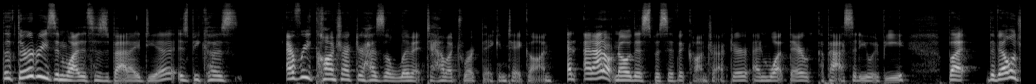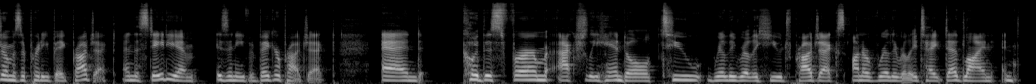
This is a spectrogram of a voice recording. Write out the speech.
the third reason why this is a bad idea is because every contractor has a limit to how much work they can take on. And, and I don't know this specific contractor and what their capacity would be, but the velodrome is a pretty big project and the stadium is an even bigger project. And could this firm actually handle two really, really huge projects on a really, really tight deadline and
